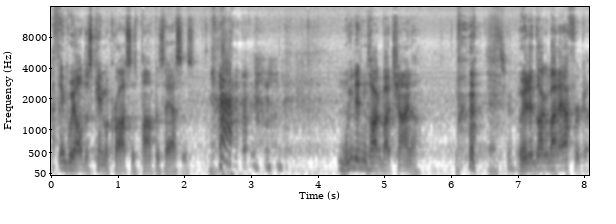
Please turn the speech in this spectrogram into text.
I think we all just came across as pompous asses. we didn't talk about China. That's true. We didn't talk about Africa.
